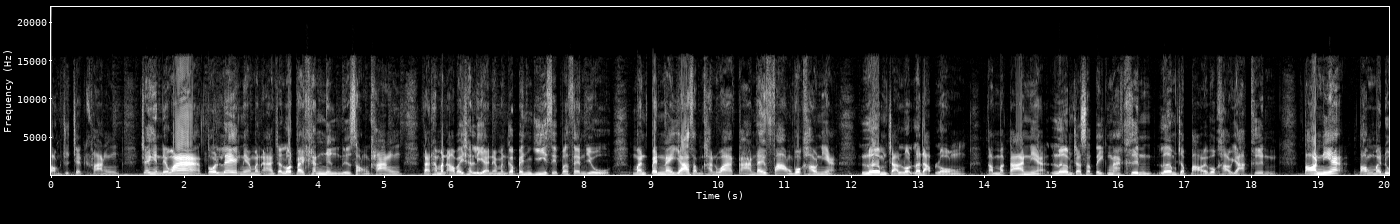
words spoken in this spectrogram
22.7 ครั้ง จะเห็นได้ว่าตัวเลขเนี่ยมันอาจจะลดไปแค่ 1 หรือ 2 ครั้ง แต่ถ้ามันเอาไปเฉลี่ยเนี่ยมันก็เป็น 20%อยู่ มันเป็นในยะสำคัญว่าการได้ฟาวของพวกเขาเนี่ยเริ่มจะลดระดับลง กรรมการเนี่ยเริ่มจะสติ๊กมากขึ้น เริ่มจะเป่าให้พวกเขายากขึ้น ตอนนี้ ต้องมาดู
